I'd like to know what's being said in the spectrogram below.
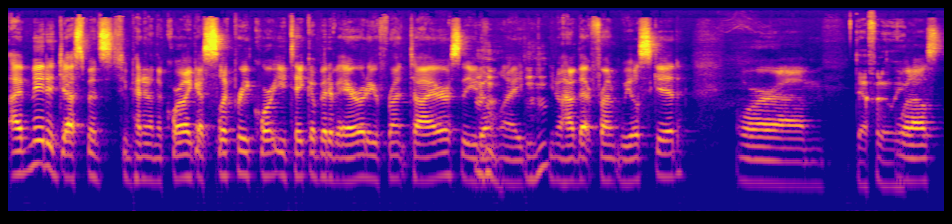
I've made adjustments depending on the court. Like a slippery court, you take a bit of air out of your front tire so you don't mm-hmm. like mm-hmm. you know have that front wheel skid. Or um, definitely what else?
